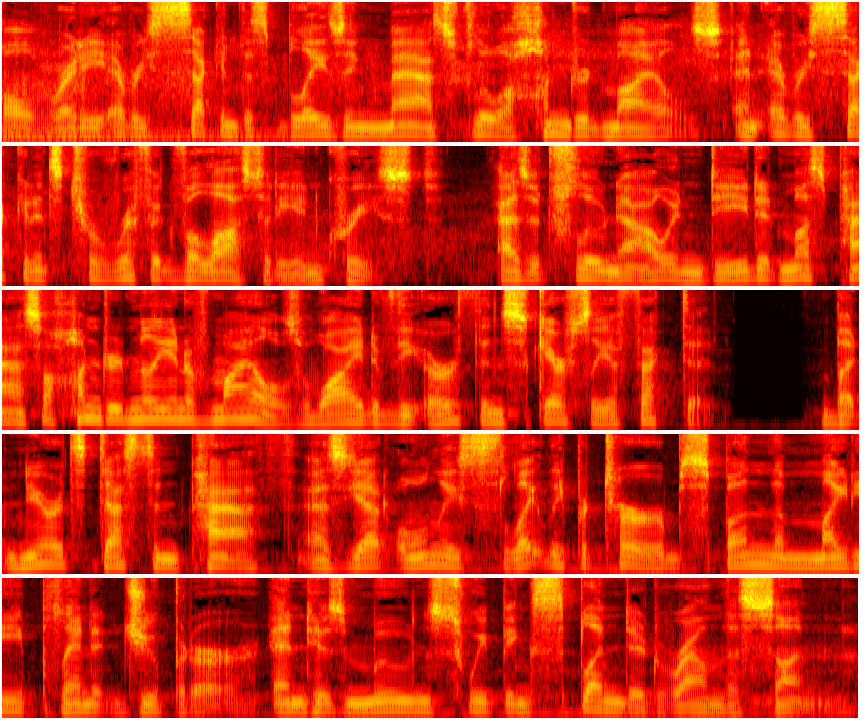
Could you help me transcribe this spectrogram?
Already, every second this blazing mass flew a hundred miles, and every second its terrific velocity increased. As it flew now, indeed, it must pass a hundred million of miles wide of the Earth and scarcely affect it. But near its destined path, as yet only slightly perturbed, spun the mighty planet Jupiter, and his moon sweeping splendid round the sun.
